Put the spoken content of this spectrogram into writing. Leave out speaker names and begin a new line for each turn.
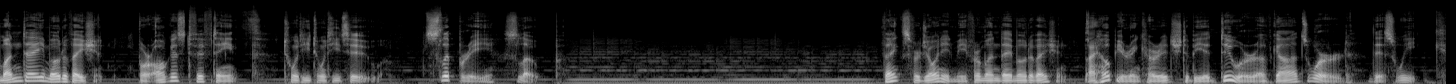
Monday Motivation for August 15th, 2022. Slippery Slope. Thanks for joining me for Monday Motivation. I hope you're encouraged to be a doer of God's Word this week.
